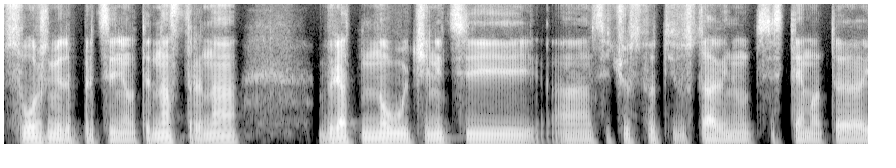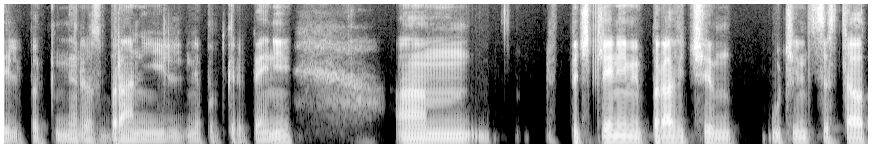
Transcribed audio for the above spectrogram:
Сложно ми е да преценя. От една страна, вероятно много ученици а, се чувстват изоставени от системата или пък неразбрани или неподкрепени. А, впечатление ми прави, че учениците стават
